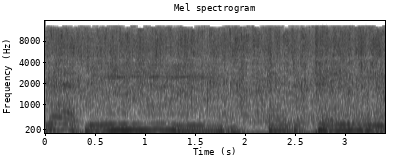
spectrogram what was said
Let me entertain you.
